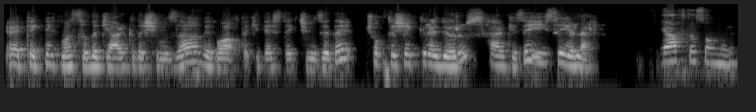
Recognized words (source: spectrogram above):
Evet, Teknik Masa'daki arkadaşımıza ve bu haftaki destekçimize de çok teşekkür ediyoruz. Herkese iyi seyirler. İyi hafta sonları.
